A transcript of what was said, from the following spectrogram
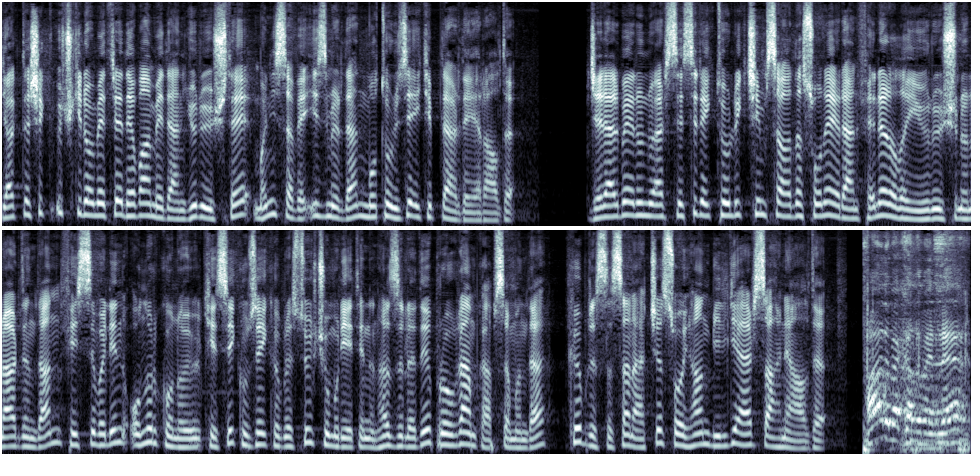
Yaklaşık 3 kilometre devam eden yürüyüşte Manisa ve İzmir'den motorize ekipler de yer aldı. Celalber Üniversitesi Rektörlük Çimsağ'da sona eren Fener Alayı yürüyüşünün ardından festivalin onur konuğu ülkesi Kuzey Kıbrıs Türk Cumhuriyeti'nin hazırladığı program kapsamında Kıbrıslı sanatçı Soyhan Bilgier sahne aldı. Hadi bakalım eller.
